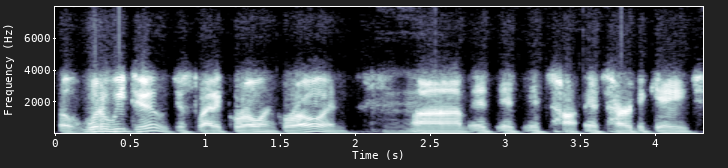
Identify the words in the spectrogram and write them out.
But what do we do? Just let it grow and grow, and mm-hmm. um, it, it, it's it's hard to gauge.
